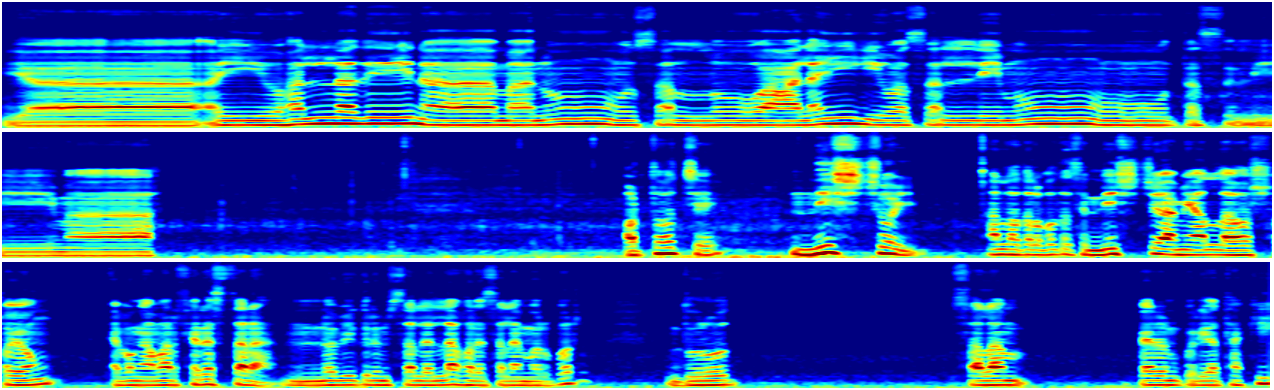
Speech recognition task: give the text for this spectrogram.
يا أيها الذين آمنوا صلوا عليه وسلموا تسليما অর্থ হচ্ছে নিশ্চয়ই আল্লাহ তালা বলতেছে নিশ্চয় আমি আল্লাহ স্বয়ং এবং আমার ফেরেস্তারা নবী করিম সাল্লাহ সাল্লামের উপর দুরুদ সালাম প্রেরণ করিয়া থাকি।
